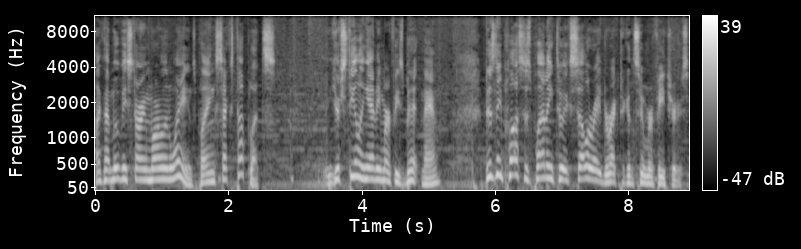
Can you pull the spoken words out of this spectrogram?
Like that movie starring Marlon Wayans playing sextuplets. You're stealing Eddie Murphy's bit, man. Disney Plus is planning to accelerate direct to consumer features.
